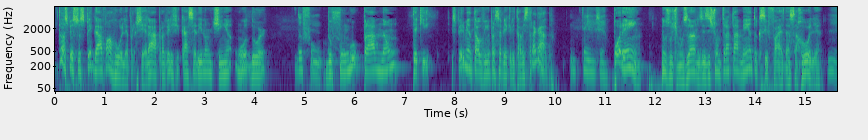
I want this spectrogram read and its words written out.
Então as pessoas pegavam a rolha para cheirar, para verificar se ali não tinha um odor do fungo, do fungo para não ter que experimentar o vinho para saber que ele estava estragado. Entendi. Porém, nos últimos anos, existe um tratamento que se faz nessa rolha hum.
